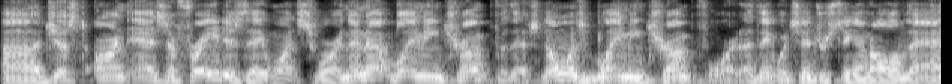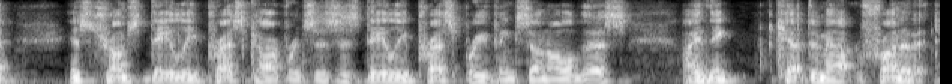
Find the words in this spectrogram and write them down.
uh, just aren't as afraid as they once were. And they're not blaming Trump for this. No one's blaming Trump for it. I think what's interesting on all of that is Trump's daily press conferences, his daily press briefings on all of this, I think kept him out in front of it.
